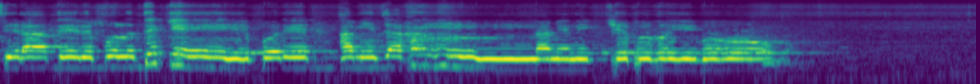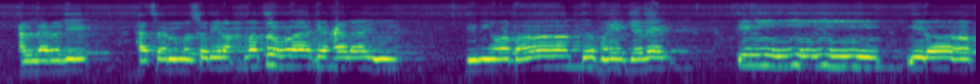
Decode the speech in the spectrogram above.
সিরাতের পুল থেকে পরে আমি জাহান নামে নিক্ষেপ হইব? আল্লাহর আলী হাসান মসুরি রহমতুল্লাহ আলাই তিনি অবাক হয়ে গেলেন। তিনি নীরব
